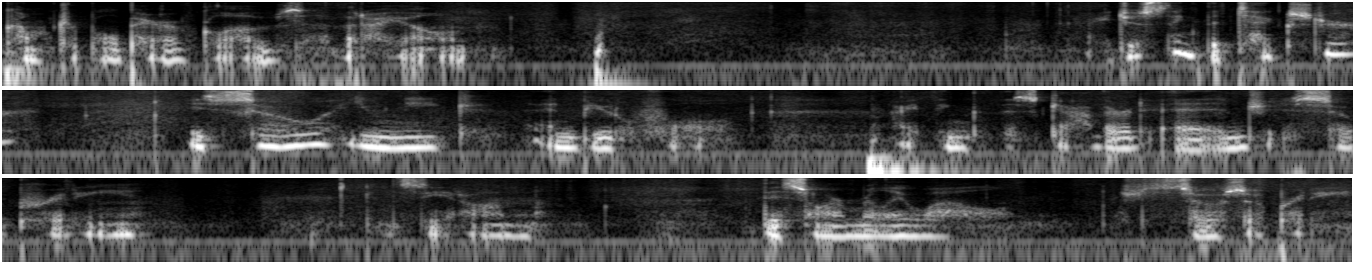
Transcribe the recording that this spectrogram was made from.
comfortable pair of gloves that I own. I just think the texture is so unique and beautiful. I think this gathered edge is so pretty. You can see it on this arm really well. It's so, so pretty.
